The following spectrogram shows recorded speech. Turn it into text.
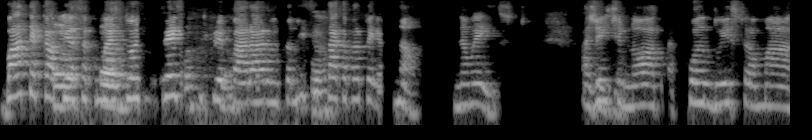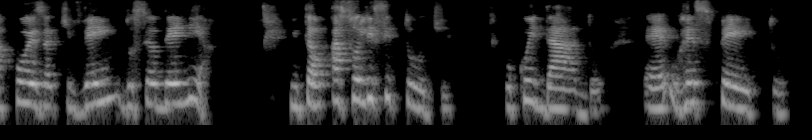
bate a cabeça com mais dois, três que se prepararam também, se taca para pegar. Não, não é isso. A gente nota quando isso é uma coisa que vem do seu DNA. Então, a solicitude, o cuidado, é, o respeito,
